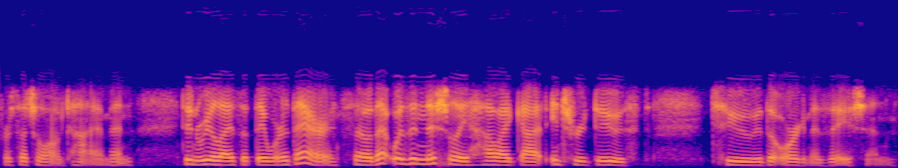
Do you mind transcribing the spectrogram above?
for such a long time and didn't realize that they were there. So that was initially how I got introduced to the organization.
